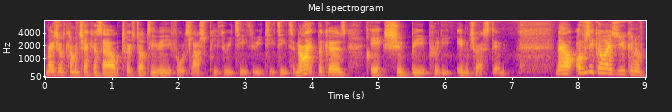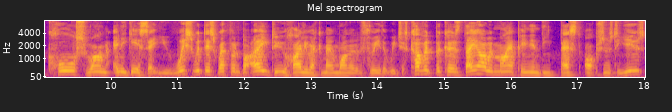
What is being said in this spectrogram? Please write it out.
make sure to come and check us out, twitch.tv forward slash P3T3TT tonight because it should be pretty interesting. Now, obviously, guys, you can of course run any gear set you wish with this weapon, but I do highly recommend one of the three that we just covered because they are, in my opinion, the best options to use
